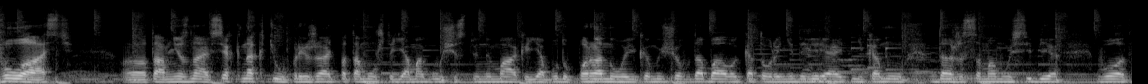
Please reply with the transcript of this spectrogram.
власть, э, там, не знаю, всех к ногтю прижать, потому что я могущественный маг, и я буду параноиком еще вдобавок, который не доверяет никому, даже самому себе, вот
